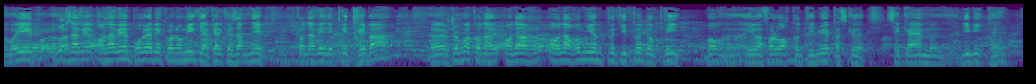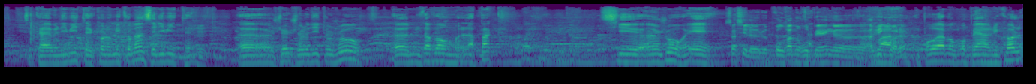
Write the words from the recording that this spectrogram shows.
vous voyez, on avait, on avait un problème économique il y a quelques années qu'on avait des prix très bas. Euh, je vois qu'on a, on a, on a remis un petit peu nos prix. Bon, euh, il va falloir continuer parce que c'est quand même euh, limite. Hein. C'est quand même limite, économiquement, c'est limite. Hein. Je, je, le dis toujours, nous avons la PAC. Si un jour, et Ça, c'est le, le programme européen euh, agricole. voilà, hein. le programme européen agricole,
